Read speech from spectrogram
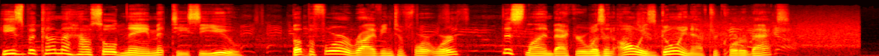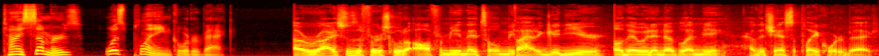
He's become a household name at TCU. But before arriving to Fort Worth, this linebacker wasn't always going after quarterbacks. Ty Summers was playing quarterback. Uh, Rice was the first school to offer me, and they told me if I had a good year, oh, they would end up letting me have the chance to play quarterback.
